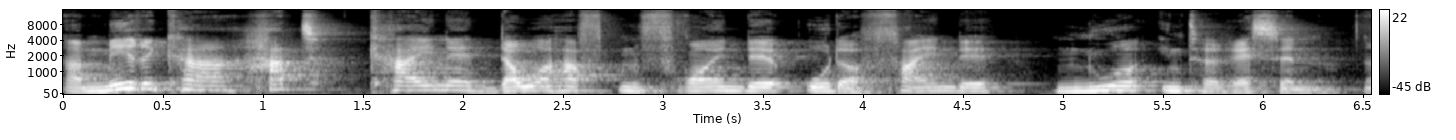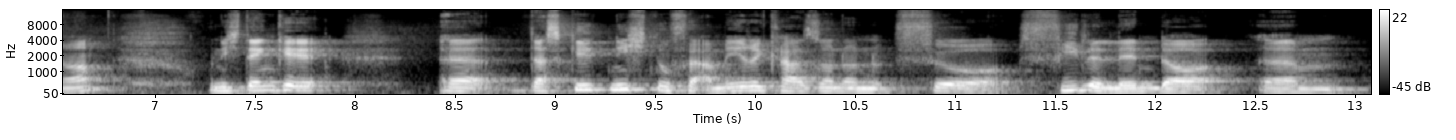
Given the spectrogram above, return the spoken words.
Amerika hat keine dauerhaften Freunde oder Feinde, nur Interessen. Ja? Und ich denke, äh, das gilt nicht nur für Amerika, sondern für viele Länder. Ähm,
